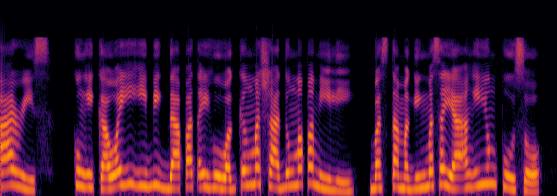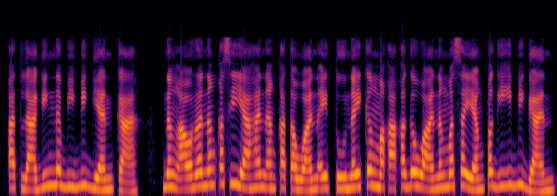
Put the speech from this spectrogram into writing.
Aris, kung ikaw ay iibig dapat ay huwag kang masyadong mapamili, basta maging masaya ang iyong puso, at laging nabibigyan ka, ng aura ng kasiyahan ang katawan ay tunay kang makakagawa ng masayang pag-iibigan,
